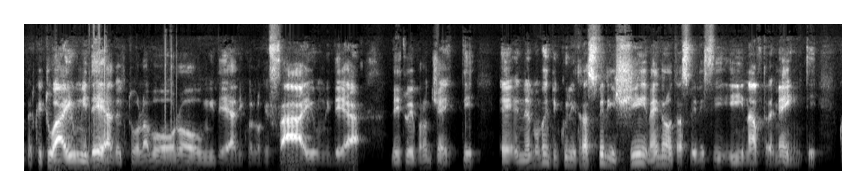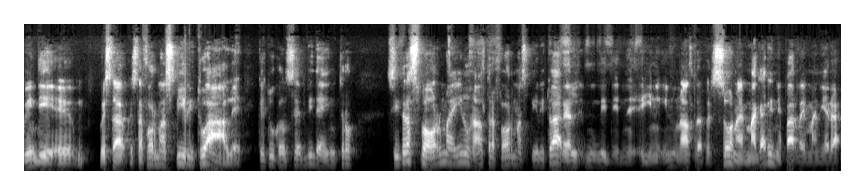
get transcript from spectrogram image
perché tu hai un'idea del tuo lavoro, un'idea di quello che fai, un'idea dei tuoi progetti e nel momento in cui li trasferisci vengono trasferiti in altre menti. Quindi eh, questa, questa forma spirituale che tu conservi dentro si trasforma in un'altra forma spirituale, in, in, un'altra persona e magari ne parla in maniera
